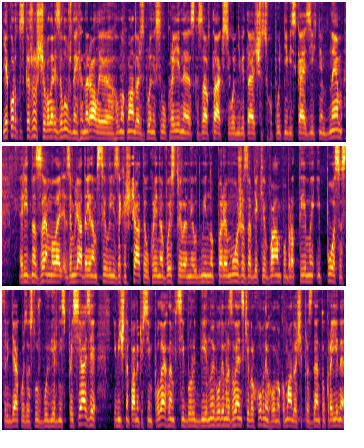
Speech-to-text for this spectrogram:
Я коротко скажу, що Валерій Залужний, генерал і головнокомандувач збройних сил України, сказав так: сьогодні вітаючи сухопутні війська з їхнім днем. Рідна земля земля дає нам сили її захищати. Україна вистояла неодмінно переможе завдяки вам, побратими і посестри. Дякую за службу вірність присязі і вічна пам'ять усім полеглим в цій боротьбі. Ну і Володимир Зеленський, верховний головнокомандувач і президент України,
